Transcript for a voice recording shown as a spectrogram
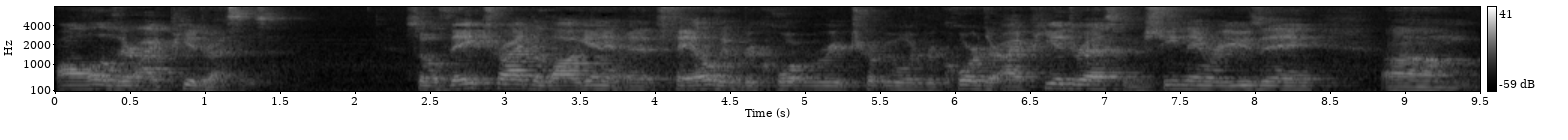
all of their IP addresses. So if they tried to log in and it failed, it would record, it would record their IP address, the machine they were using, um,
